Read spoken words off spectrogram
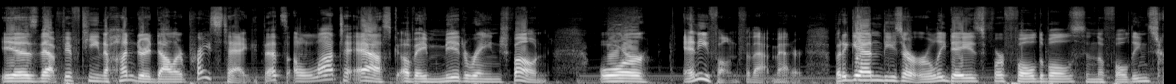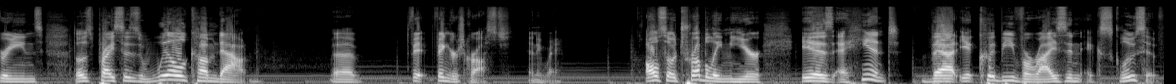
is that $1,500 price tag. That's a lot to ask of a mid range phone or any phone for that matter. But again, these are early days for foldables and the folding screens. Those prices will come down. Uh, f- fingers crossed, anyway. Also, troubling here is a hint that it could be Verizon exclusive,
